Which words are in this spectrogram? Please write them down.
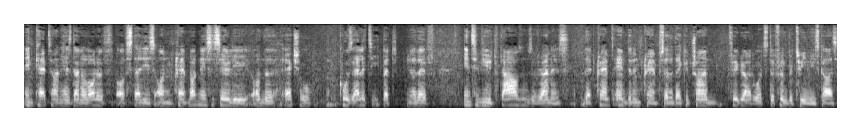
in Cape Town has done a lot of, of studies on cramp, not necessarily on the actual causality, but you know they've interviewed thousands of runners that cramped and didn't cramp so that they could try and figure out what's different between these guys.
